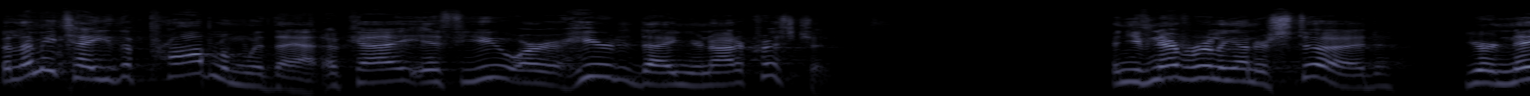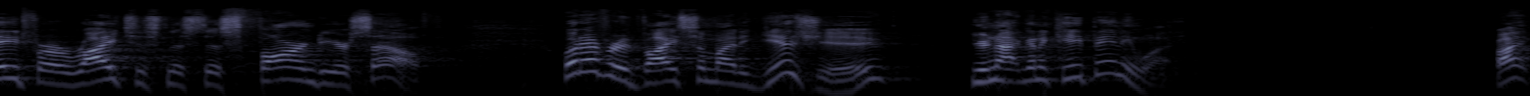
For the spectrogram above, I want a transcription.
But let me tell you the problem with that, okay? If you are here today and you're not a Christian, and you've never really understood your need for a righteousness that's foreign to yourself, whatever advice somebody gives you, you're not going to keep anyway. Right?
